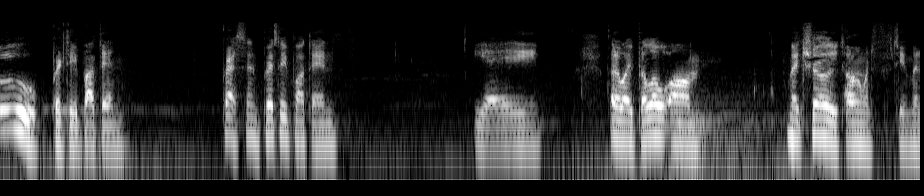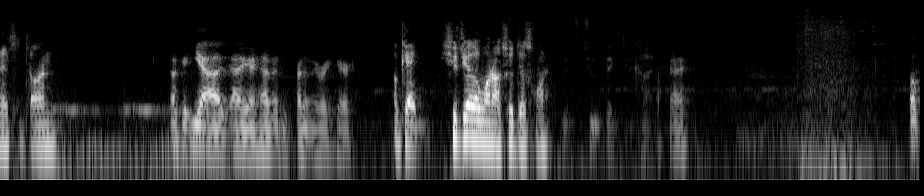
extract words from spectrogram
Ooh, pretty button. Pressing pretty button. Yay. By the way, Pillow, um, make sure you tell me when 15 minutes are done. Okay, yeah, I, I have it in front of me right here. Okay, shoot the other one, I'll shoot this one. It's too thick to cut. Okay. Oh,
